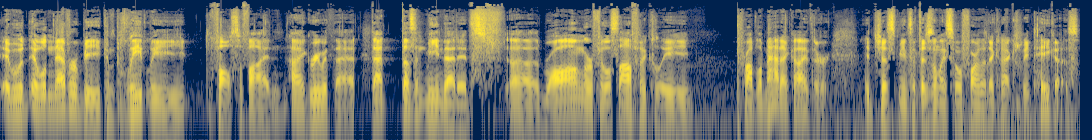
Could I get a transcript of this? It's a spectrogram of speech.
it would it will never be completely falsified. I agree with that. That doesn't mean that it's uh, wrong or philosophically problematic either. It just means that there's only so far that it could actually take us.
